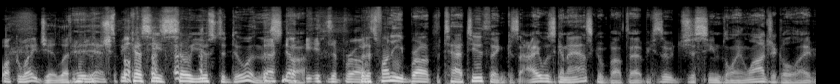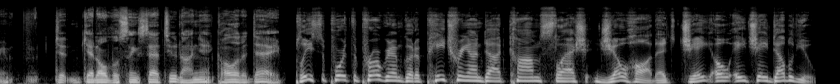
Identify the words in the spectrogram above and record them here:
walk away, Jay. Let him. Yeah, it's because he's so used to doing this no, stuff. he's a pro. But it's funny you brought up the tattoo thing because I was going to ask him about that because it just seemed only logical. I mean, get, get all those things tattooed on you, call it a day. Please support the program. Go to patreon.com slash Johaw. That's J O H A W.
